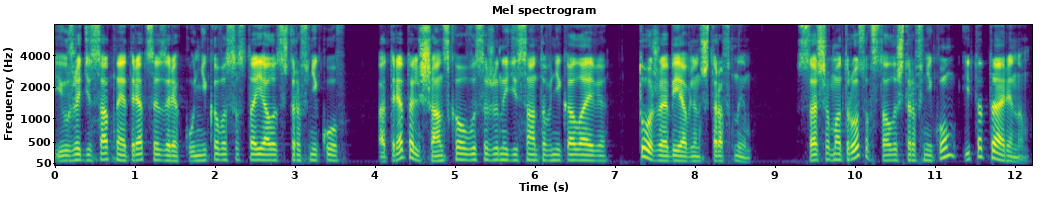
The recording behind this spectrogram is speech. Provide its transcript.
и уже десантный отряд Цезаря Кунникова состоял из штрафников. Отряд Альшанского, высаженный десантом в Николаеве, тоже объявлен штрафным. Саша Матросов стал и штрафником, и татарином.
